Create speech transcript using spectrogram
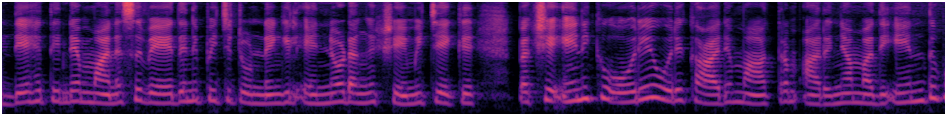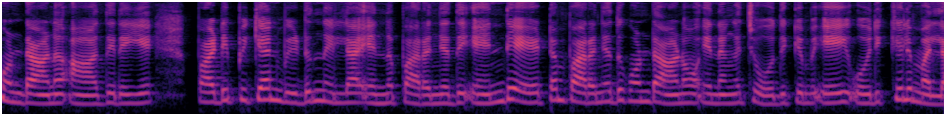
ഇദ്ദേഹത്തിന്റെ മനസ്സ് വേദനിപ്പിച്ചിട്ടുണ്ടെങ്കിൽ എന്നോടങ്ങ് ക്ഷമിച്ചേക്ക്. പക്ഷേ എനിക്ക് ഒരേ ഒരു കാര്യം മാത്രം അറിഞ്ഞാൽ മതി. എന്തുകൊണ്ടാണ് ആതിരയെ പഠിപ്പിക്കാൻ വിടുന്നില്ല എന്ന് പറഞ്ഞത്? എന്റെ ഏട്ടൻ പറഞ്ഞത് കൊണ്ടാണോ? എന്നങ്ങ് ചോദിക്കുമ്പോൾ ഏയ് ഒരിക്കലുമല്ല.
